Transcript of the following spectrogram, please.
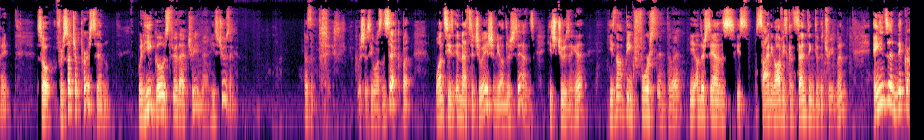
Right? So for such a person, when he goes through that treatment, he's choosing it. Doesn't wishes he wasn't sick, but once he's in that situation, he understands he's choosing it. He's not being forced into it. He understands he's signing off. He's consenting to the treatment. Einza nikra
